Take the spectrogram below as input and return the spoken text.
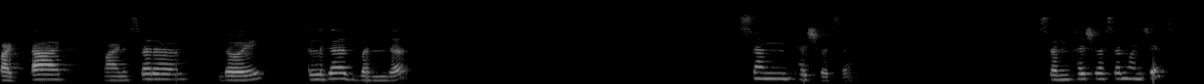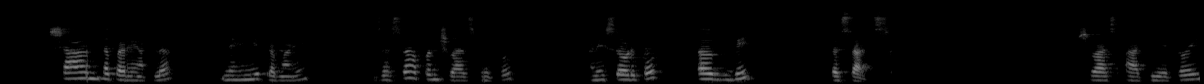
पाटताट मान सरळ डोळे अलगद बंद संथ श्वसन संथ श्वसन म्हणजेच शांतपणे आपलं नेहमीप्रमाणे जसं आपण श्वास घेतो आणि सोडतो अगदी तसाच. श्वास आत येतोय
